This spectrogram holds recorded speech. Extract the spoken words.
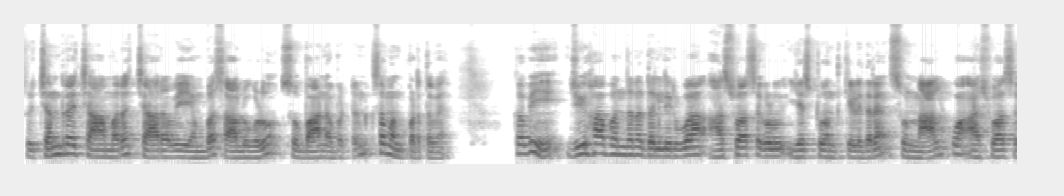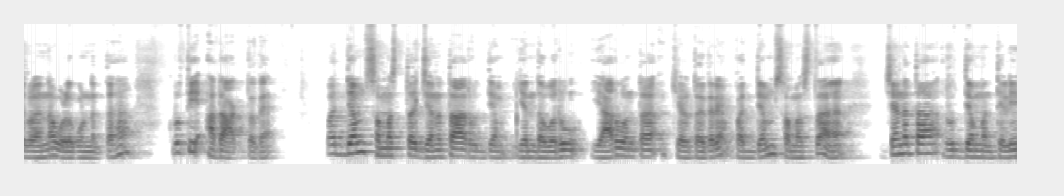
ಸೊ ಚಂದ್ರಚಾಮರ, ಚಾರವೇ ಎಂಬ ಸಾಲುಗಳು ಸೊ ಬಾಣಭಟ್ಟನಿಗೆ ಸಂಬಂಧಪಡ್ತವೆ. ಕವಿ ಜೀಹಾಬಂಧನದಲ್ಲಿರುವ ಆಶ್ವಾಸಗಳು ಎಷ್ಟು ಅಂತ ಕೇಳಿದರೆ, ಸೊ ನಾಲ್ಕು ಆಶ್ವಾಸಗಳನ್ನು ಒಳಗೊಂಡಂತಹ ಕೃತಿ ಅದಾಗ್ತದೆ. ಪದ್ಯಂ ಸಮಸ್ತ ಜನತಾ ರುದ್ಯಂ ಎಂದವರು ಯಾರು ಅಂತ ಕೇಳ್ತಾ ಇದ್ದಾರೆ, ಪದ್ಯಂ ಸಮಸ್ತ ಜನತಾ ರುದ್ಯಂ ಅಂತೇಳಿ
